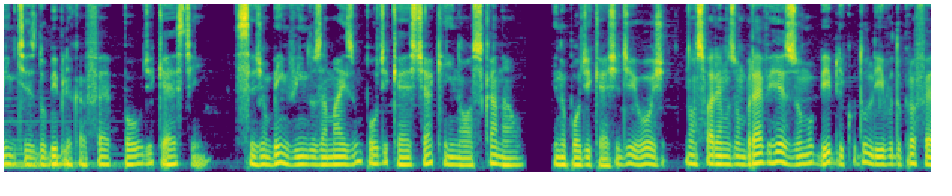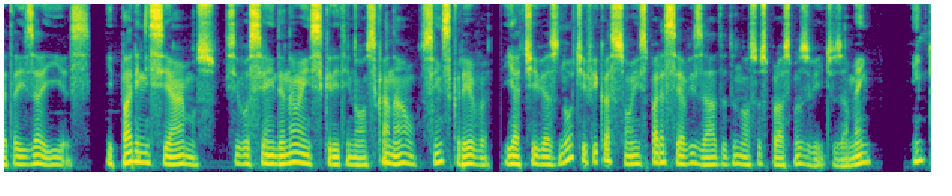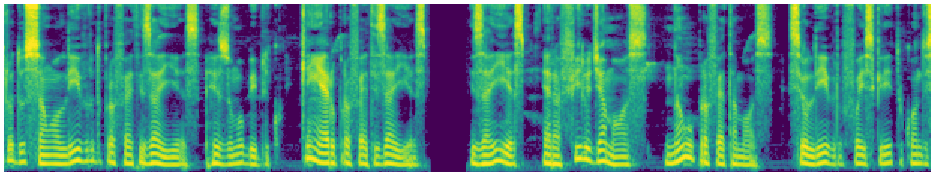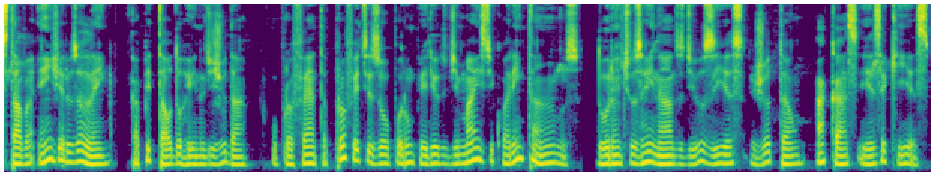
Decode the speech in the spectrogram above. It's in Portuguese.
Ouvintes do Bíblia Café Podcast, sejam bem-vindos a mais um podcast aqui em nosso canal. E no podcast de hoje, nós faremos um breve resumo bíblico do livro do profeta Isaías. E para iniciarmos, se você ainda não é inscrito em nosso canal, se inscreva e ative as notificações para ser avisado dos nossos próximos vídeos. Amém? Introdução ao livro do profeta Isaías, resumo bíblico. Quem era o profeta Isaías? Isaías era filho de Amós, não o profeta Amós. Seu livro foi escrito quando estava em Jerusalém, capital do reino de Judá. O profeta profetizou por um período de mais de 40 anos durante os reinados de Uzias, Jotão, Acás e Ezequias.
